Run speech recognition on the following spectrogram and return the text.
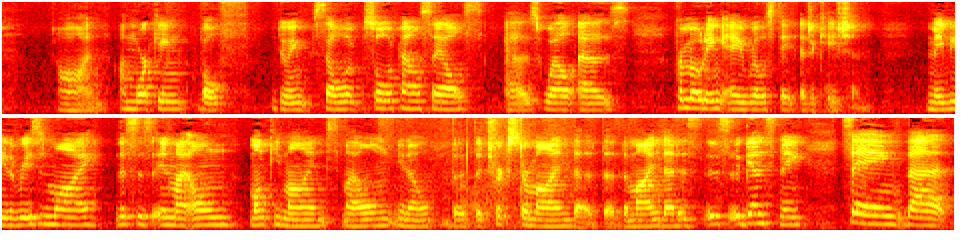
on. I'm working both doing solar solar panel sales as well as promoting a real estate education. Maybe the reason why this is in my own monkey mind, my own, you know, the, the trickster mind, the, the, the mind that is, is against me, saying that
